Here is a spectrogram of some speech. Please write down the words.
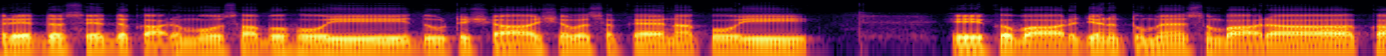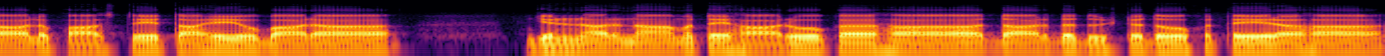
ਰਿੱਧ ਸਿੱਧ ਘਰ ਮੋ ਸਭ ਹੋਈ ਦੁਟ ਛਾ ਸ਼ਵ ਸਕੈ ਨਾ ਕੋਈ। ਏਕ ਬਾਰ ਜਿਨ ਤੁਮੈ ਸੰਭਾਰਾ, ਕਾਲ ਫਾਸਤੇ ਤਾਹੇ ਉਬਾਰਾ। ਜਿਨ ਨਰ ਨਾਮ ਤੇ ਹਾਰੋ ਕਹਾ, ਦਰਦ ਦੁਸ਼ਟ ਦੋਖ ਤੇ ਰਹਾ।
